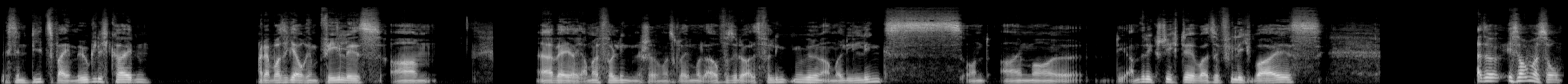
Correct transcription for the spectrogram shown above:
Das sind die zwei Möglichkeiten. Oder was ich auch empfehle ist, ähm, ja, werde ich euch einmal verlinken, dann schauen wir uns gleich mal auf, was ich da alles verlinken will. Einmal die Links und einmal die andere Geschichte, weil so viel ich weiß. Also ich sag mal so,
